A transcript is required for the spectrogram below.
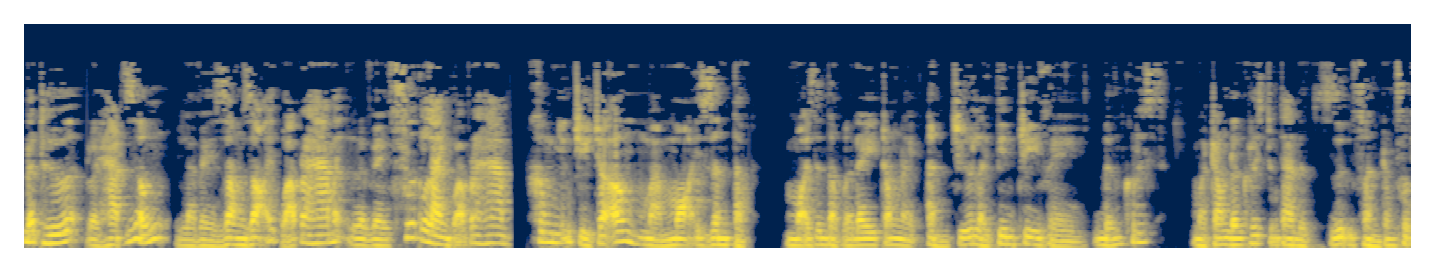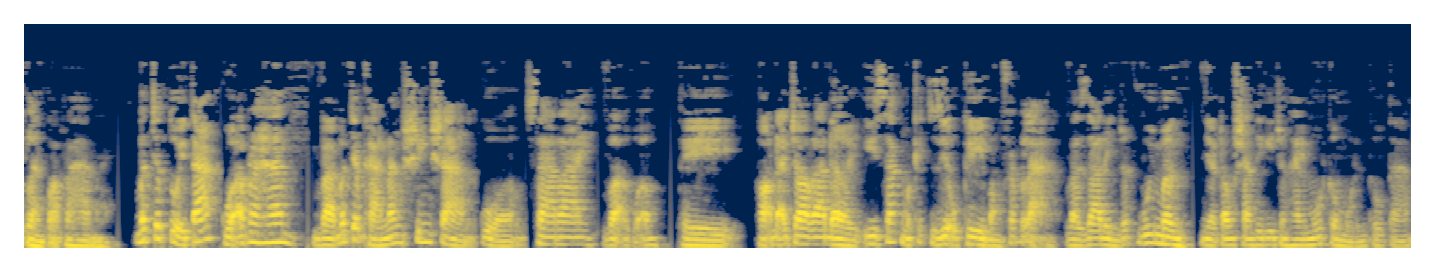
đất hứa, rồi hạt giống là về dòng dõi của Abraham ấy, rồi về phước lành của Abraham, không những chỉ cho ông mà mọi dân tộc. Mọi dân tộc ở đây trong này ẩn chứa lời tiên tri về đấng Christ, mà trong đấng Christ chúng ta được dự phần trong phước lành của Abraham này. Bất chấp tuổi tác của Abraham và bất chấp khả năng sinh sản của Sarai, vợ của ông, thì Họ đã cho ra đời Isaac một cách diệu kỳ bằng phép lạ và gia đình rất vui mừng nhờ trong sáng thế ký chương 21 câu 1 đến câu 8.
